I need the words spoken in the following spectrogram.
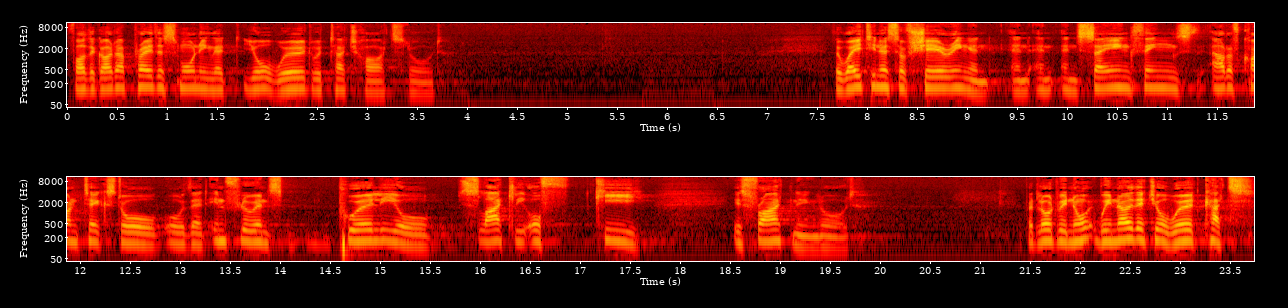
Father God, I pray this morning that your word would touch hearts, Lord. The weightiness of sharing and, and, and, and saying things out of context or, or that influence poorly or slightly off key is frightening, Lord. But Lord, we know, we know that your word cuts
